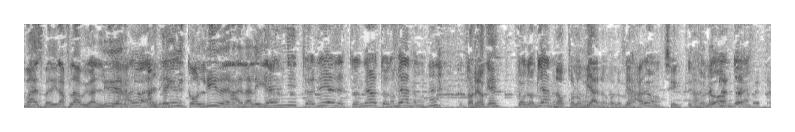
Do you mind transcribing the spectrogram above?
va a despedir a Flavio, al líder, Claro, al líder- técnico líder de la al liga. técnico líder del torneo colombiano. ¿Torneo qué? Colombiano. No, colombiano, colombiano. Claro, Sí. de ah. Colombia.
